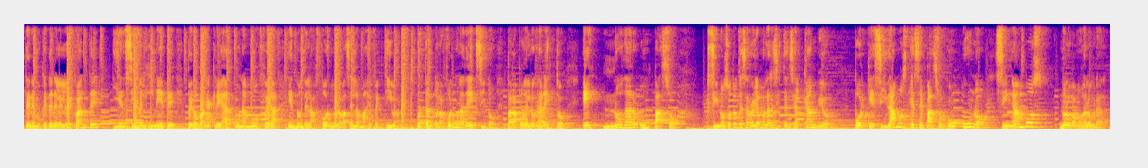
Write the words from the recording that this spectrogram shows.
tenemos que tener el elefante y encima el jinete, pero van a crear una atmósfera en donde la fórmula va a ser la más efectiva. Por tanto, la fórmula de éxito para poder lograr esto es no dar un paso. Si nosotros desarrollamos la resistencia al cambio, porque si damos ese paso con uno sin ambos, no lo vamos a lograr.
